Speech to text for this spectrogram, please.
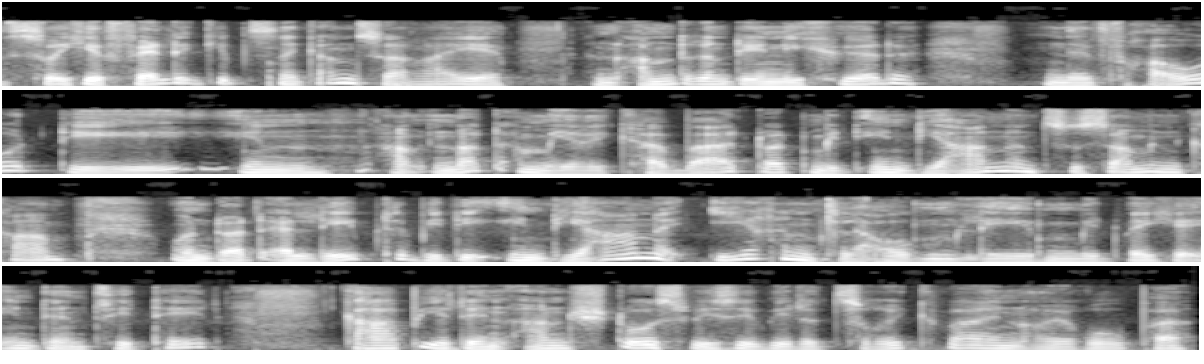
solche Fälle gibt es eine ganze Reihe. Einen anderen, den ich hörte, eine Frau, die in Nordamerika war, dort mit Indianern zusammenkam und dort erlebte, wie die Indianer ihren Glauben leben, mit welcher Intensität, gab ihr den Anstoß, wie sie wieder zurück war in Europa,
